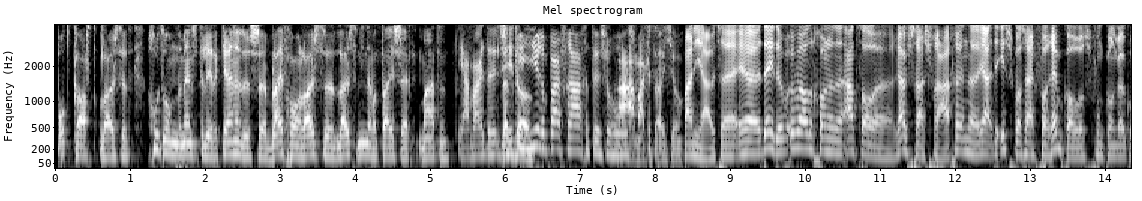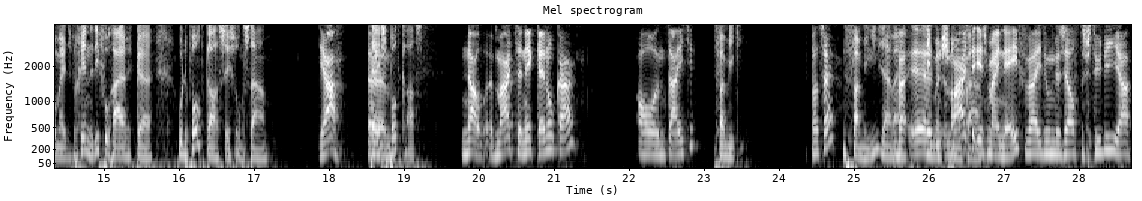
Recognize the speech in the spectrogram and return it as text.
podcast luistert, goed om de mensen te leren kennen. Dus eh, blijf gewoon luisteren. Luister niet naar wat Thijs zegt. Maarten, Ja, maar er zitten go. hier een paar vragen tussen, Horst. ah, maak het uit joh. Maakt niet uit. Nee, we hadden gewoon een aantal eh luisteraarsvragen. En eh, ja, de eerste was eigenlijk van Remco. Dat vond ik wel leuk om mee te beginnen. Die vroeg eigenlijk eh, hoe de podcast is ontstaan. ja, Deze ehm, podcast. nou, Maarten en ik kennen elkaar al een tijdje. Familie. Wat zei? Familie zijn wij. Wij, eh, Maarten is mijn neef. Wij doen dezelfde studie. Ja,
